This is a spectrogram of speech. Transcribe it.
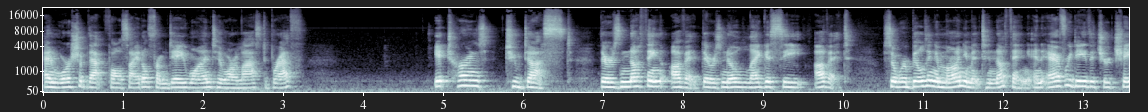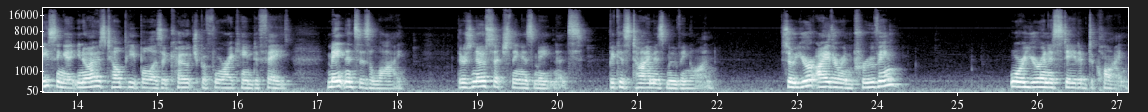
and worship that false idol from day one to our last breath it turns to dust. There's nothing of it. There's no legacy of it. So we're building a monument to nothing. And every day that you're chasing it, you know, I always tell people as a coach before I came to faith maintenance is a lie. There's no such thing as maintenance because time is moving on. So you're either improving or you're in a state of decline.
